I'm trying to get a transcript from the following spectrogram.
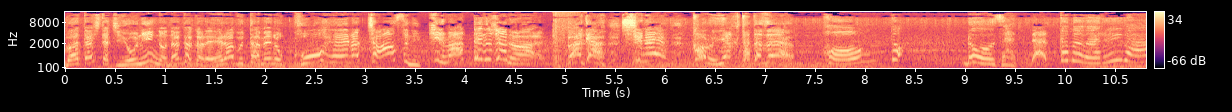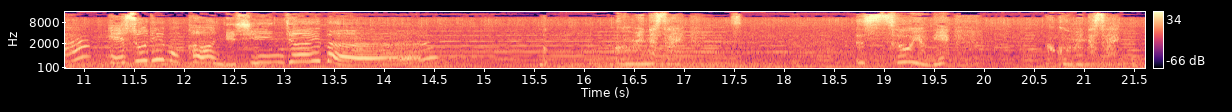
私たち4人の中から選ぶための公平なチャンスに決まってるじゃない!バカ死ね!この役立たず!ほんと。ローザって頭悪いわ。へそでも噛んで死んじゃえば。ごごめんなさいそうよね。ごめんなさい。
